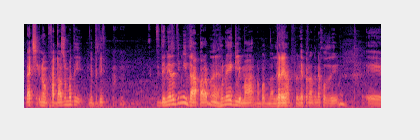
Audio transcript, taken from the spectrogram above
Εντάξει, νο- φαντάζομαι ότι επειδή. Την ταινία δεν την είδα παρά Ναι. που είναι έγκλημα, να πω την αλήθεια. Πρέπει, πρέπει. Έπρεπε να την έχω δει. Ε,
